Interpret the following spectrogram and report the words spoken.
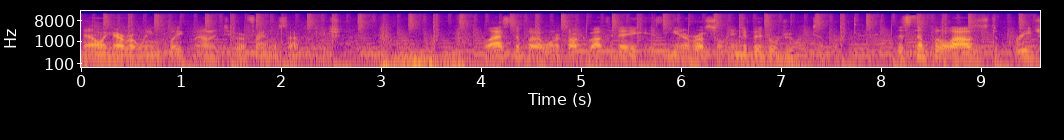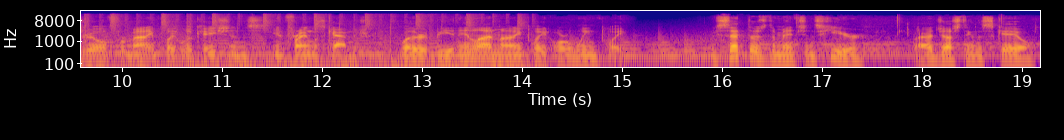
Now we have our wing plate mounted to our frameless application. The last template I want to talk about today is the Universal Individual Drilling Template. This template allows us to pre-drill for mounting plate locations in frameless cabinetry, whether it be an inline mounting plate or a wing plate. We set those dimensions here by adjusting the scale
